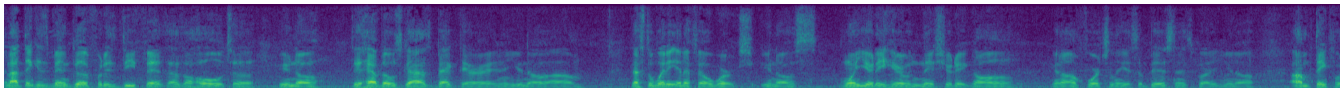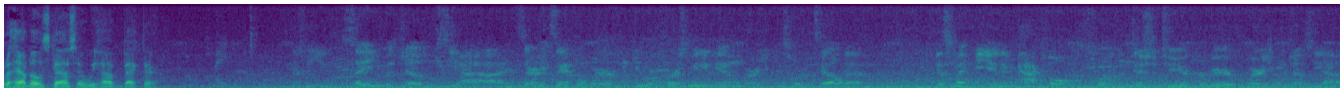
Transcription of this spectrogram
and I think it's been good for this defense as a whole to, you know, to have those guys back there, and you know. Um, that's the way the NFL works. You know, one year they're here, next year they're gone. You know, unfortunately, it's a business, but you know, I'm thankful to have those guys that we have back there. Chris, when you say you and Joe see eye to eye, is there an example where you were first meeting him, where you can sort of tell that this might be an impactful sort of addition to your career, where you and Joe see eye to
